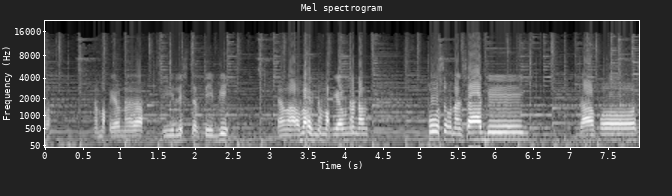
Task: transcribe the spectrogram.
Ba, namakyaw na si Lester TV. Yung mga bag namakyaw na ng puso ng saging. Tapos,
